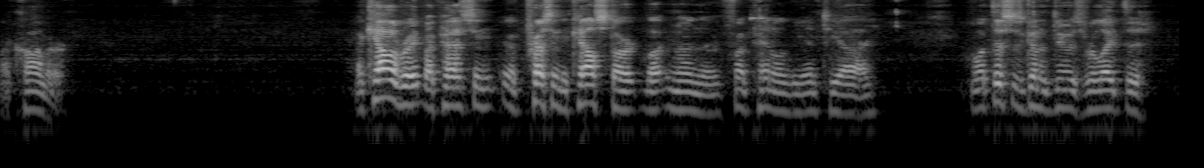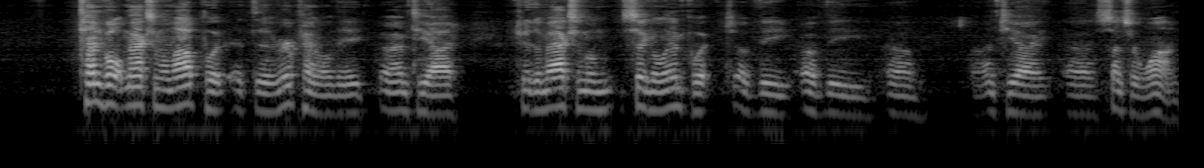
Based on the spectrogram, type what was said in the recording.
micrometer. I calibrate by passing, uh, pressing the cal start button on the front panel of the MTI. What this is going to do is relate the 10 volt maximum output at the rear panel of the uh, MTI to the maximum signal input of the of the um, MTI uh, sensor wand.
